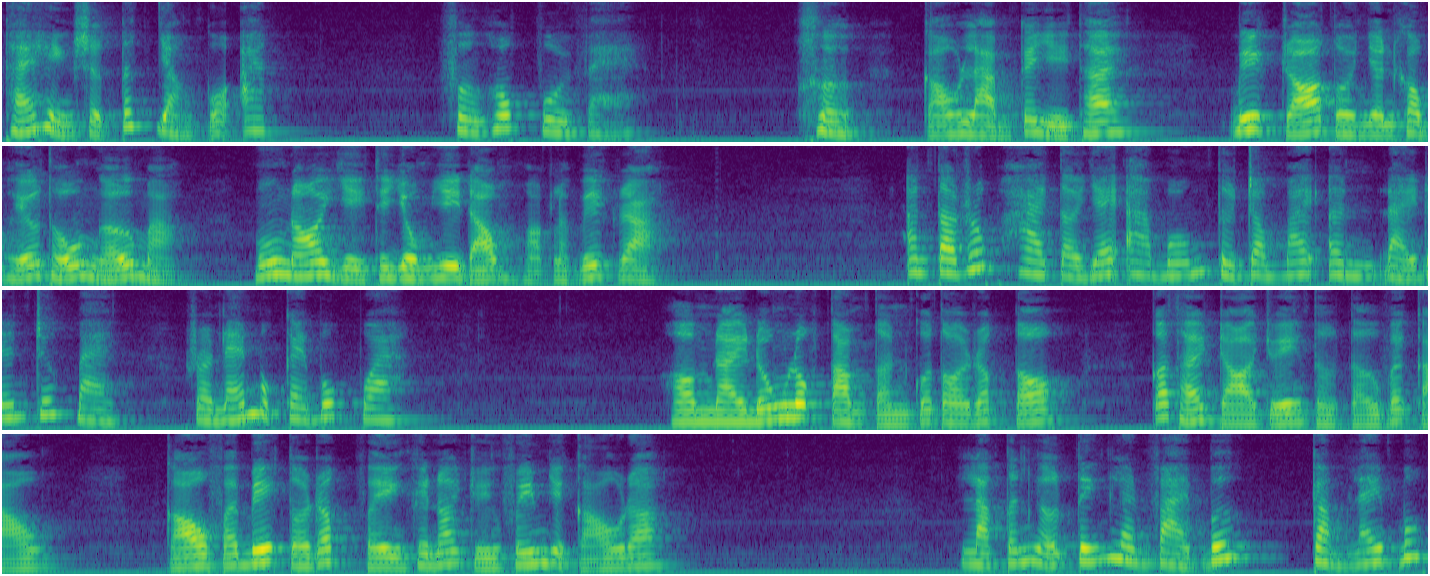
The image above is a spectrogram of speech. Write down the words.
thể hiện sự tức giận của anh phương húc vui vẻ. Cậu làm cái gì thế? Biết rõ tôi nhìn không hiểu thủ ngữ mà. Muốn nói gì thì dùng di động hoặc là viết ra. Anh ta rút hai tờ giấy a 4 từ trong máy in đẩy đến trước bàn, rồi ném một cây bút qua. Hôm nay đúng lúc tâm tình của tôi rất tốt. Có thể trò chuyện từ từ với cậu. Cậu phải biết tôi rất phiền khi nói chuyện phím với cậu đó. Lạc tính ngữ tiến lên vài bước, cầm lấy bút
